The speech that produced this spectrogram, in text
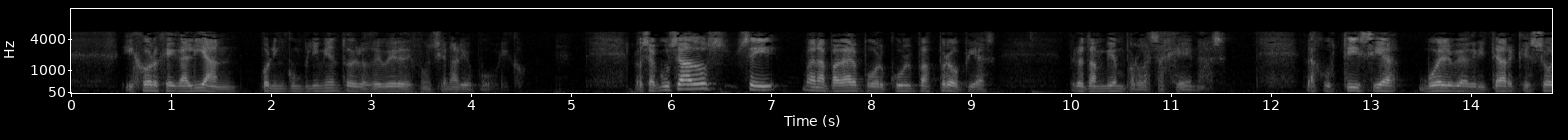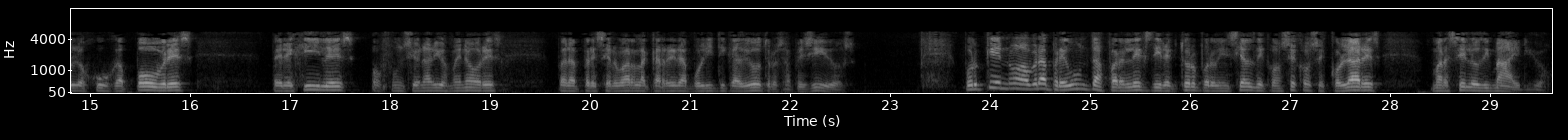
y Jorge Galeán por incumplimiento de los deberes de funcionario público. Los acusados, sí, van a pagar por culpas propias, pero también por las ajenas. La justicia vuelve a gritar que solo juzga pobres, perejiles o funcionarios menores para preservar la carrera política de otros apellidos. ¿Por qué no habrá preguntas para el exdirector provincial de consejos escolares, Marcelo Di Mairio?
